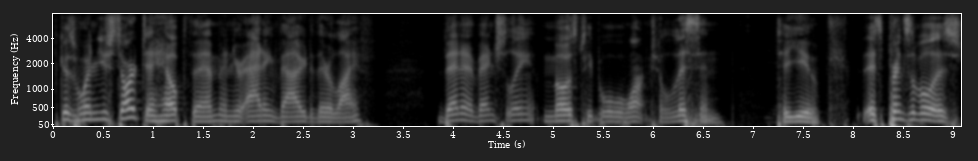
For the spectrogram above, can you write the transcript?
Because when you start to help them and you're adding value to their life, then eventually most people will want to listen to you. This principle is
